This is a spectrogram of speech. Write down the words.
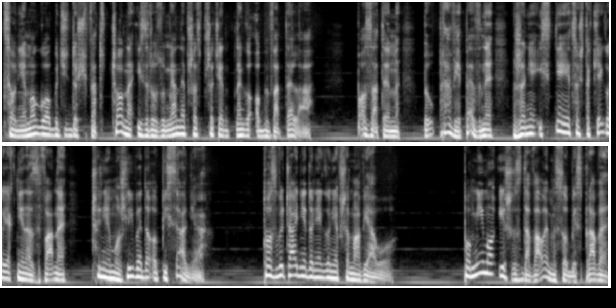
co nie mogło być doświadczone i zrozumiane przez przeciętnego obywatela. Poza tym był prawie pewny, że nie istnieje coś takiego jak nienazwane czy niemożliwe do opisania. To zwyczajnie do niego nie przemawiało. Pomimo iż zdawałem sobie sprawę,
